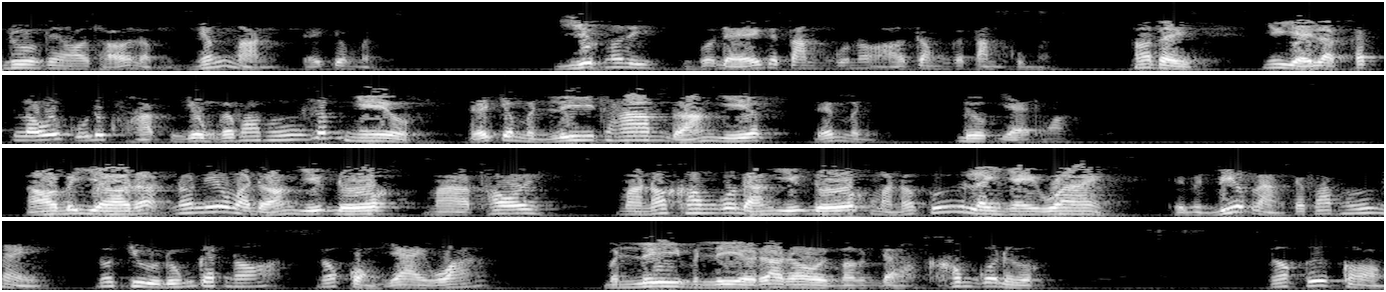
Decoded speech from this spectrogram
nương theo hơi thở là mình nhấn mạnh để cho mình giết nó đi, đừng có để cái tâm của nó ở trong cái tâm của mình. Nó thì như vậy là cách lối của đức phật dùng cái pháp hướng rất nhiều để cho mình ly tham đoạn diệt, để mình được giải thoát. Rồi bây giờ đó, nó nếu mà đoạn diệt được mà thôi, mà nó không có đoạn diệt được, mà nó cứ lầy nhầy hoài, thì mình biết rằng cái pháp hướng này nó chưa đúng cách nó nó còn dài quá. Mình ly, mình lìa ra rồi mà mình đoạn không có được. Nó cứ còn,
